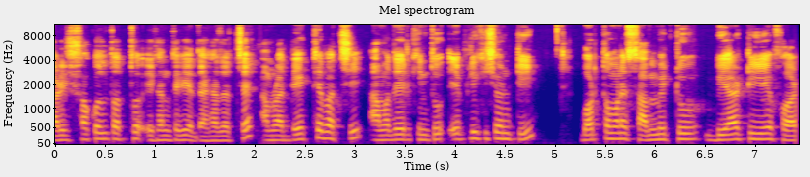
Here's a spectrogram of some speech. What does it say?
গাড়ির সকল তথ্য এখান থেকে দেখা যাচ্ছে। আমরা দেখতে পাচ্ছি আমাদের কিন্তু অ্যাপ্লিকেশনটি বর্তমানে submit to BRTA for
